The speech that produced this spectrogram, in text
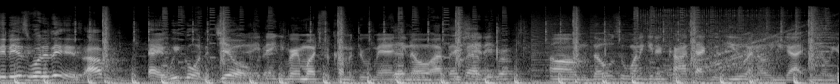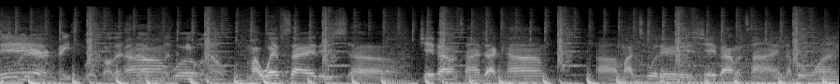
It is what it is. I'm. Hey, we going to jail Hey, thank you very much for coming through, man. You know, I appreciate it. bro. Um, those who want to get in contact with you, I know you got, you know, your Yeah. Twitter, Facebook, all that Um, stuff. Let well, people know. My website is uh, jvalentine.com. Uh, my Twitter is jvalentine number one.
